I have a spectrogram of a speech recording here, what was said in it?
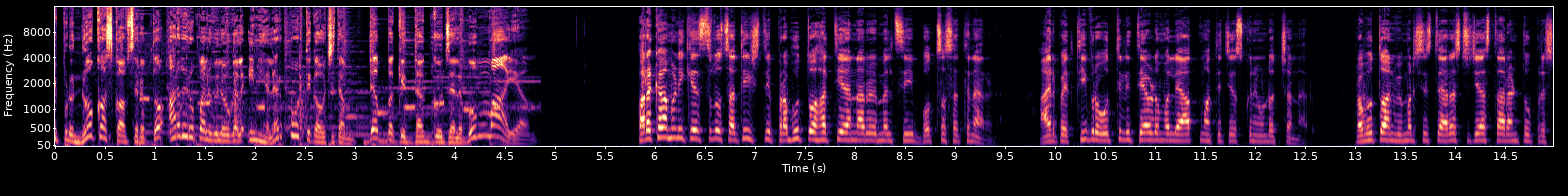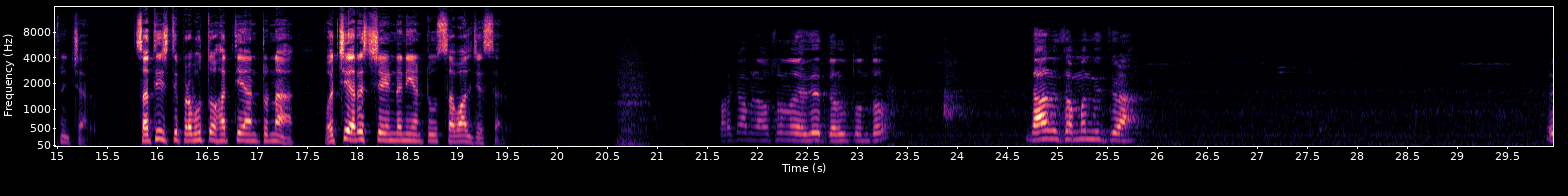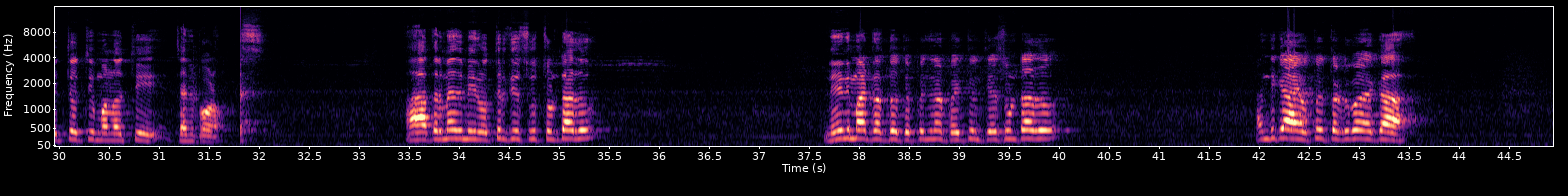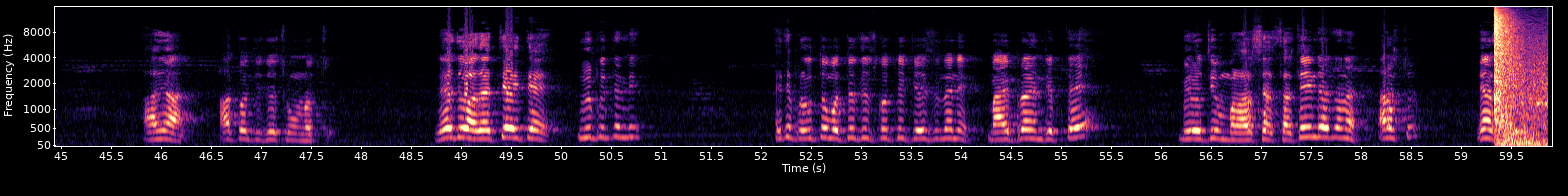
ఇప్పుడు no cost cough సిరప్తో అరవై రూపాయల విలువ గల ఇన్హేలర్ పూర్తిగా ఉచితం. దెబ్బకి దగ్గు జలుబు మాయం. పరకామణి కేసులో సతీష్ది ప్రభుత్వ హత్య అన్నారు ఎమ్మెల్సీ బొత్స సత్యనారాయణ. ఆయనపై తీవ్ర ఒత్తిడి తేవడం వల్లే ఆత్మహత్య చేసుకుని ఉండొచ్చన్నారు. ప్రభుత్వాన్ని విమర్శిస్తే అరెస్టు చేస్తారంటూ ప్రశ్నించారు. సతీష్ది ప్రభుత్వ హత్య అంటున్నా వచ్చి అరెస్ట్ చేయండి అంటూ సవాల్ చేశారు. పరకామణ అవసరంలో ఏదైతే జరుగుతుందో దానికి సంబంధించిన వ్యక్తి వచ్చి మొన్న వచ్చి చనిపోవడం. ఆ అతని మీద మీరు ఒత్తిడి తీసుకొచ్చుంటారు. లేని మాటలతో చెప్పించిన ప్రయత్నం చేస్తుంటారు. అందుకే ఆ ఒత్తిడి తట్టుకోలేక ఆయన ఆత్మహత్య చేసుకుని ఉండొచ్చు. లేదు అది హత్య అయితే నిరూపించండి అయితే ప్రభుత్వం ఒత్తిడి తీసుకొచ్చి చేసిందని మా అభిప్రాయం చెప్తే మీరు వచ్చి మన అరెస్ట్ చేస్తారు. చేయండి అరెస్టు అరెస్ట్. 那样可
